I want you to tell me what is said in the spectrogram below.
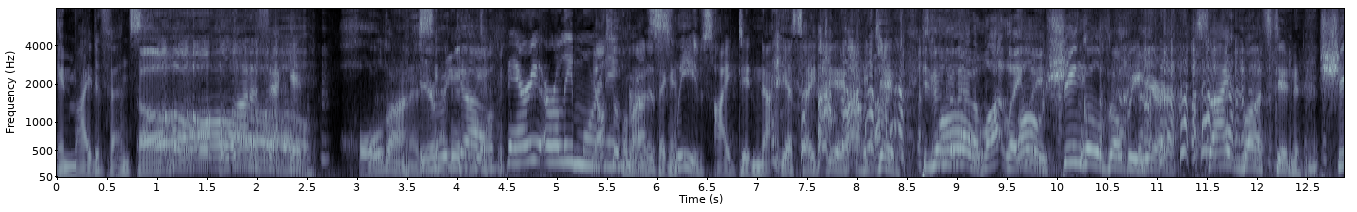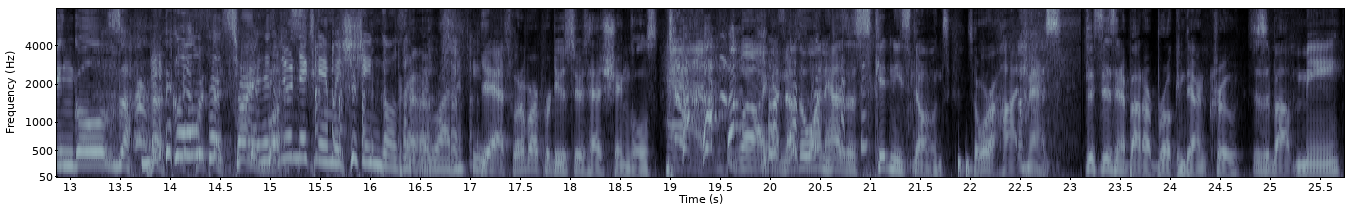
In my defense. Oh, Hold on a second. Hold on a Here second. we go. Very early He morning. also Hold on forgot a his second. sleeves. I did not. Yes, I did. I did. He's been doing that a oh, lot lately. Oh, shingles over here. Side busting. Shingles. Shingles With the has started, his new nickname is Shingles. Everyone, if you Yes, one of our producers has shingles. Had. Well, I guess Another one has a kidney stones. So we're a hot mess. This isn't about our broken down crew. This is about me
